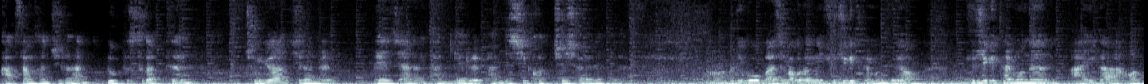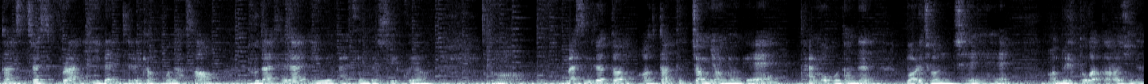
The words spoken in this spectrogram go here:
갑상선 질환, 루푸스 같은 중요한 질환을 배제하는 단계를 반드시 거치셔야 됩니다. 어, 그리고 마지막으로는 휴지기 탈모인데요. 휴지기 탈모는 아이가 어떤 스트레스풀한 이벤트를 겪고 나서 두 달, 세 달 이후에 발생될 수 있고요. 어, 말씀드렸던 어떤 특정 영역의 탈모보다는 머리 전체에 어, 밀도가 떨어지는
